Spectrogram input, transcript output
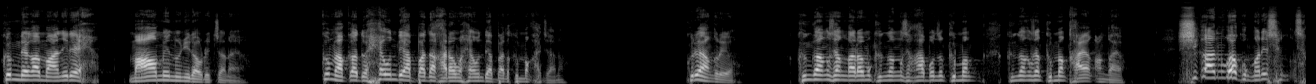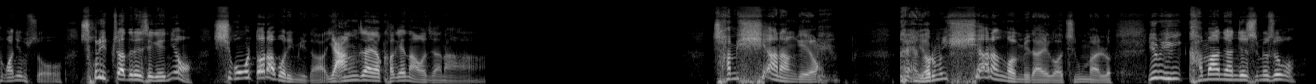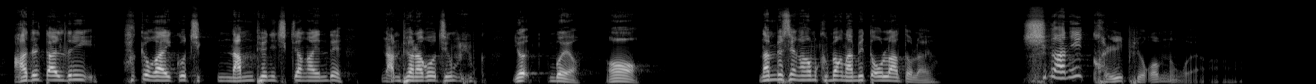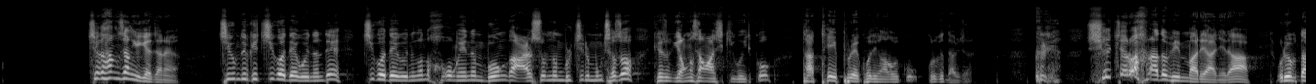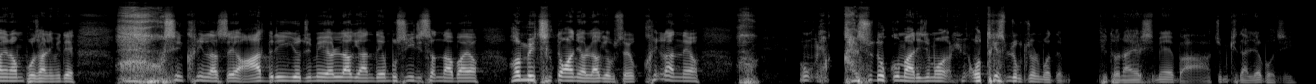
그럼 내가 만일에 마음의 눈이라고 그랬잖아요. 그럼 아까도 해운대 앞바다 가라면 해운대 앞바다 금방 가잖아. 그래 안 그래요? 금강산 가라면 금강산 가보면 금방 금강산 금방 가요 안 가요? 시간과 공간에 생- 상관이 없어. 소립자들의 세계는요 시공을 떠나버립니다. 양자역학에 나오잖아. 참 희한한 게요. 여러분 희한한 겁니다. 이거 정말로. 여러분 이 가만히 앉아 있으면서 아들 딸들이 학교 가 있고 직- 남편이 직장 가 있는데 남편하고 지금 여, 뭐예요? 어 남편 생각하면 금방 남편이 떠올라 안 떠올라요? 시간이 걸릴 필요가 없는 거야. 제가 항상 얘기하잖아요. 지금도 이렇게 찍어대고 있는데 찍어대고 있는 건 허공에 있는 뭔가 알 수 없는 물질을 뭉쳐서 계속 영상화시키고 있고 다 테이프 레코딩하고 있고 그렇게 다르잖아요. 실제로 하나도 빈말이 아니라 우리 법당에 나온 보살님인데 아, 스님 큰일 났어요. 아들이 요즘에 연락이 안 돼요. 무슨 일 있었나 봐요. 아, 며칠 동안 연락이 없어요. 큰일 났네요. 아, 음, 갈 수도 없고 말이지 뭐 어떻게 했으면 좋을지 모르겠 기도나 열심히 해봐. 좀 기다려보지.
